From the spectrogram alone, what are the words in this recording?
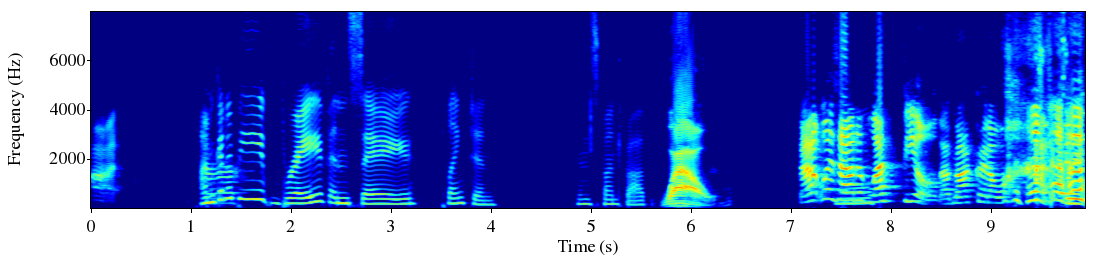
hot. I'm gonna Uh, be brave and say Plankton in SpongeBob. Wow. That was out of left field. I'm not gonna lie.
